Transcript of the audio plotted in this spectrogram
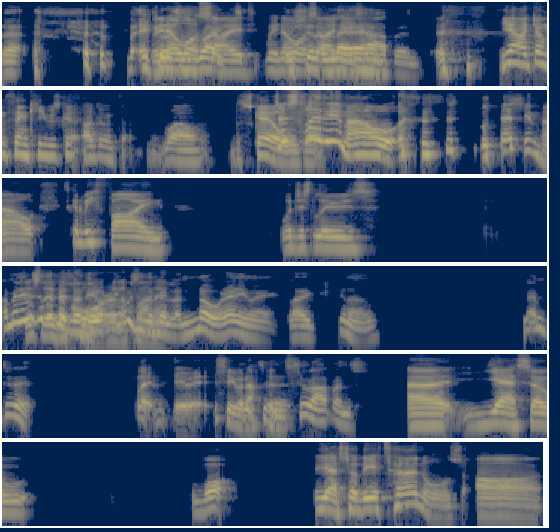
that, we know what right. side we know what side let it happen. yeah, I don't think he was going. I don't. Th- well, the scale. Just let him out. let him out. It's gonna be fine. We'll just lose. I mean, it was in the middle of the, of the was in the middle of nowhere anyway. Like you know, let him do it. Let him do it. See what let happens. See what happens. Uh, yeah. So, what yeah, so the Eternals are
